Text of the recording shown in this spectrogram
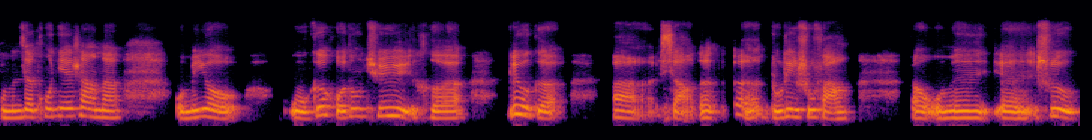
我们在空间上呢，我们有五个活动区域和六个呃小的呃独立书房，呃，我们呃书友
